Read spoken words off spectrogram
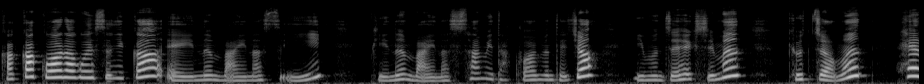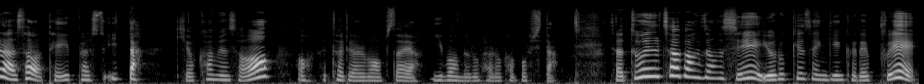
각각 구하라고 했으니까 a는 마이너스 2, b는 마이너스 3이다 구하면 되죠? 이 문제의 핵심은 교점은 해라서 대입할 수 있다. 기억하면서 어, 배터리 얼마 없어요. 2번으로 바로 가봅시다. 자, 두 1차 방정식 이렇게 생긴 그래프에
